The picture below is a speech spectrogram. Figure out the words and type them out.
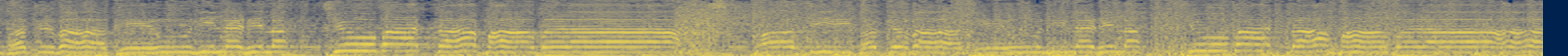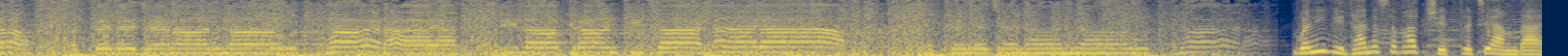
भगवा घेऊन लढला शिवबाचा मावळा. हाती भगवा घेऊन लढला शिवबाचा मावळा. सकल जनांना उद्धाराया दिला क्रांतीचा नारा. सकल जनांना उद्धारा. वणी विधानसभा क्षेत्रचे आमदार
